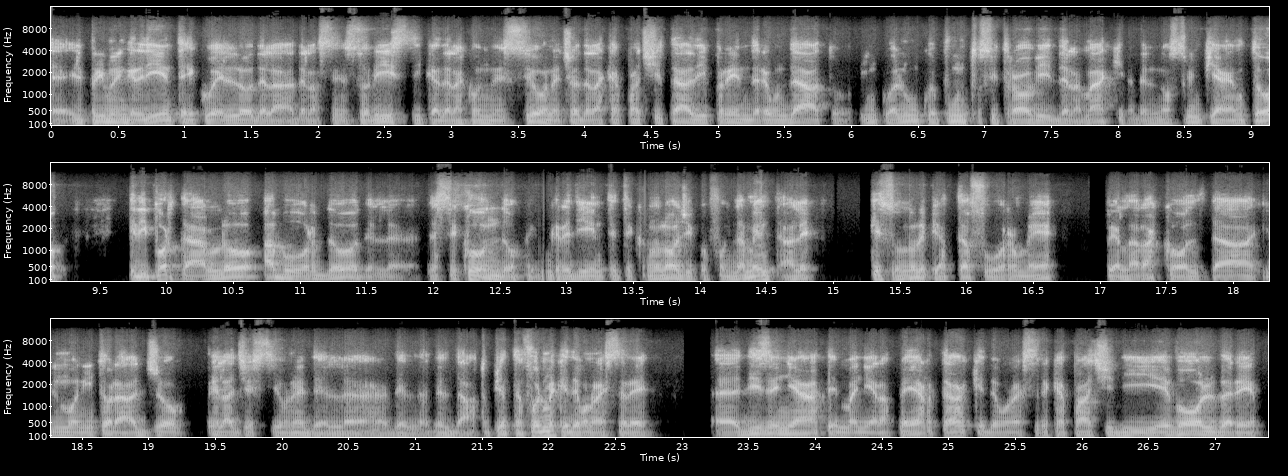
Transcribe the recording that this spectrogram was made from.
Eh, il primo ingrediente è quello della, della, sensoristica, della connessione, cioè della capacità di prendere un dato in qualunque punto si trovi della macchina, del nostro impianto, e di portarlo a bordo del, del secondo ingrediente tecnologico fondamentale, che sono le piattaforme per la raccolta, il monitoraggio e la gestione del, del, del dato. Piattaforme che devono essere eh, disegnate in maniera aperta, che devono essere capaci di evolvere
